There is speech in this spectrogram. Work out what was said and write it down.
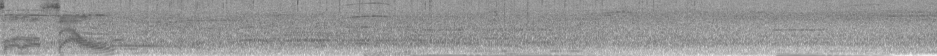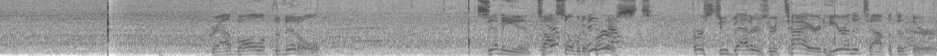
Fought off foul. Ground ball up the middle. Semien toss Yep, over to he's out. first. First two batters retired here in the top of the third.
